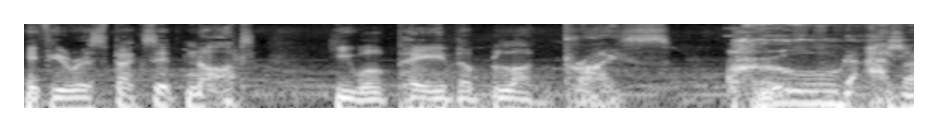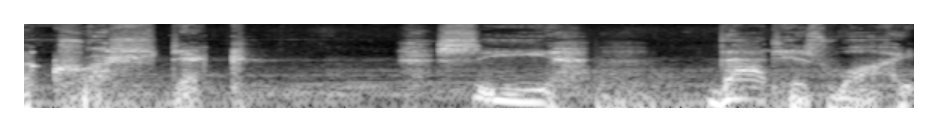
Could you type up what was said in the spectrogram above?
If he respects it not, he will pay the blood price. Crude as a crush stick. See, that is why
